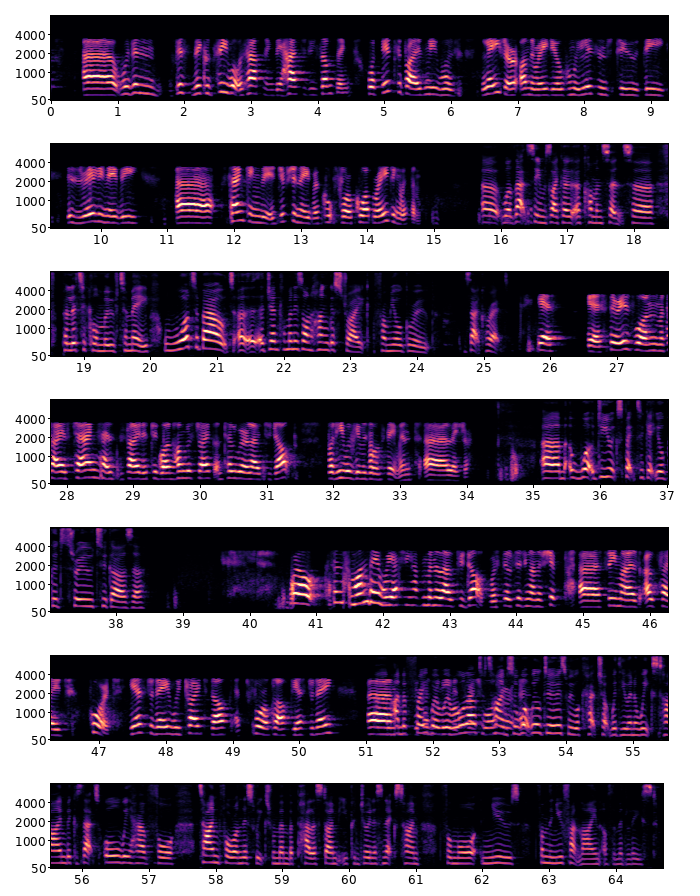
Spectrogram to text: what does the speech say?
uh, within this, they could see what was happening. They had to do something. What did surprise me was later on the radio when we listened to the Israeli Navy uh, thanking the Egyptian Navy for cooperating with them. Uh, well, that seems like a, a common sense uh, political move to me. What about uh, a gentleman is on hunger strike from your group? Is that correct? Yes, yes, there is one. Matthias Chang has decided to go on hunger strike until we're allowed to dock, but he will give his own statement uh, later. Um, what do you expect to get your goods through to Gaza? Well, since Monday, we actually haven't been allowed to dock. We're still sitting on the ship uh, three miles outside port. Yesterday, we tried to dock at four o'clock yesterday. Um, I'm afraid we're, we're all out of time. So what we'll do is we will catch up with you in a week's time because that's all we have for time for on this week's Remember Palestine. But you can join us next time for more news from the new front line of the Middle East.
